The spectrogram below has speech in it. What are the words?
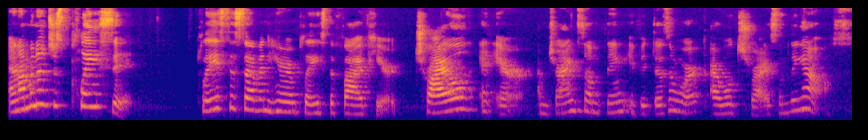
And I'm going to just place it. Place the 7 here and place the 5 here. Trial and error. I'm trying something. If it doesn't work, I will try something else.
